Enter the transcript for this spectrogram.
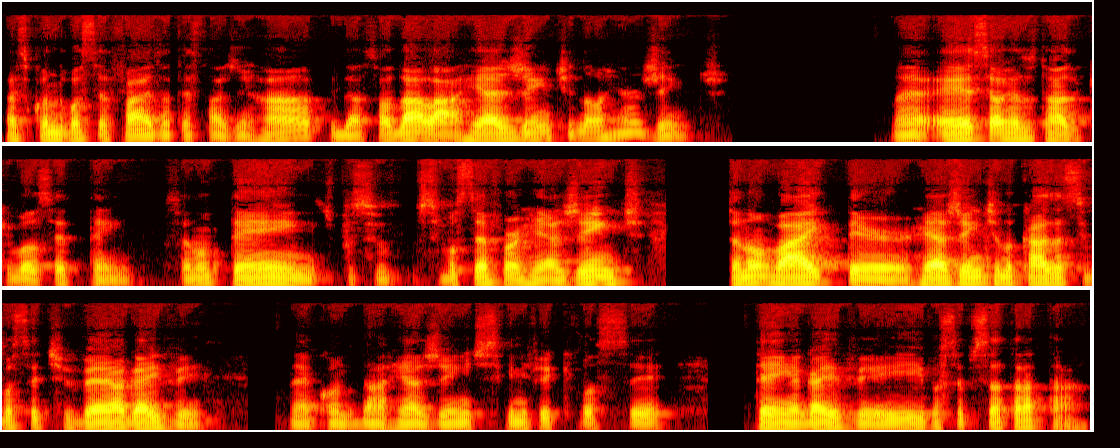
mas quando você faz a testagem rápida, só dá lá reagente e não reagente. Né? Esse é o resultado que você tem. Você não tem, tipo, se, se você for reagente, você não vai ter. Reagente, no caso, é se você tiver HIV. Né? Quando dá reagente, significa que você tem HIV e você precisa tratar.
